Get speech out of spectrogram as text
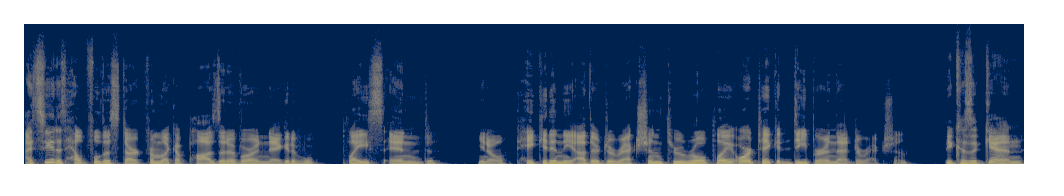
I see it as helpful to start from like a positive or a negative place and, you know, take it in the other direction through role play or take it deeper in that direction. because again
